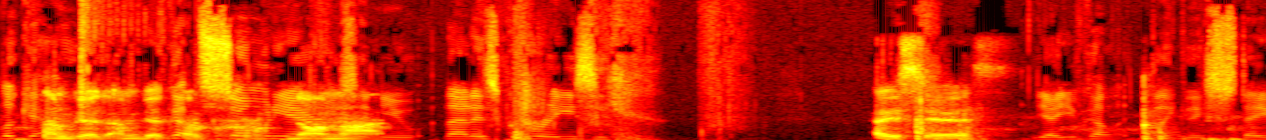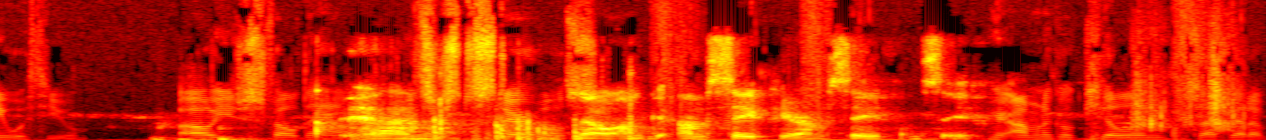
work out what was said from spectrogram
Look at I'm good. I'm You've good. got Oh, so many no, I'm not. you. That is crazy. Are you serious? yeah, you've got like, like they stay with you. Oh, you just fell down. Yeah, it's just a stairwell. No, I'm. I'm safe here. I'm safe. I'm safe. Here, I'm gonna go kill him because I've got a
